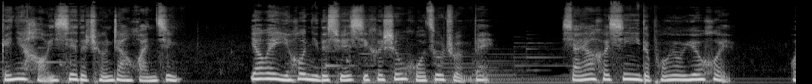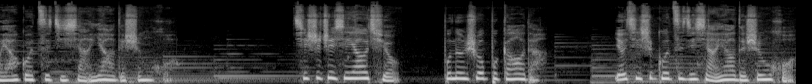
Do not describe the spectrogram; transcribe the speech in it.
给你好一些的成长环境，要为以后你的学习和生活做准备。想要和心仪的朋友约会，我要过自己想要的生活。其实这些要求不能说不高的，尤其是过自己想要的生活。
